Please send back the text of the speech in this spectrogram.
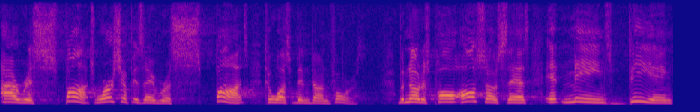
our response, worship is a response response to what's been done for us. But notice, Paul also says it means being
